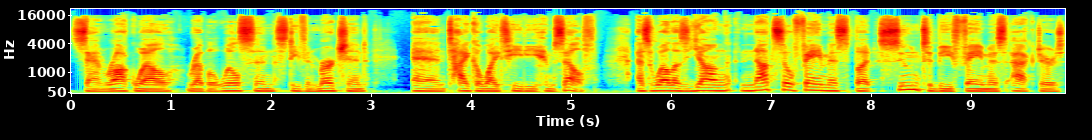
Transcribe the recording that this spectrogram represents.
Sam Rockwell, Rebel Wilson, Stephen Merchant, and Taika Waititi himself, as well as young, not so famous, but soon to be famous actors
